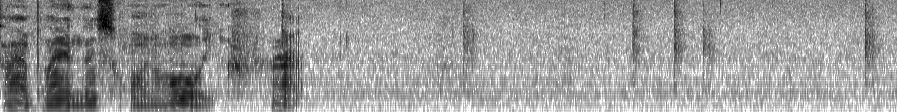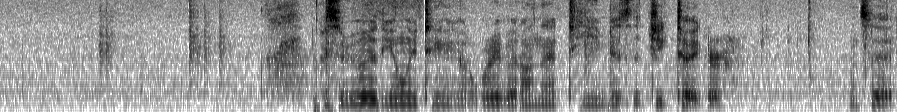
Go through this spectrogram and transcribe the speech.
time playing this one. Holy crap. Because really the only thing I gotta worry about on that team is the Jeek Tiger. That's it.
